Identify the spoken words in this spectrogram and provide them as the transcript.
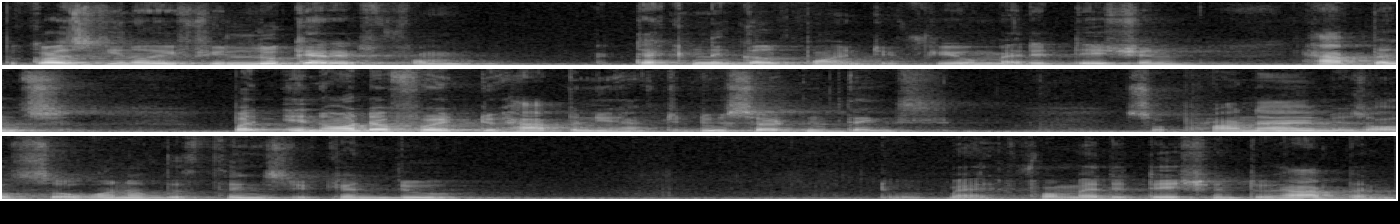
Because, you know, if you look at it from a technical point of view, meditation happens. But in order for it to happen, you have to do certain things. So, pranayama is also one of the things you can do to, for meditation to happen.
